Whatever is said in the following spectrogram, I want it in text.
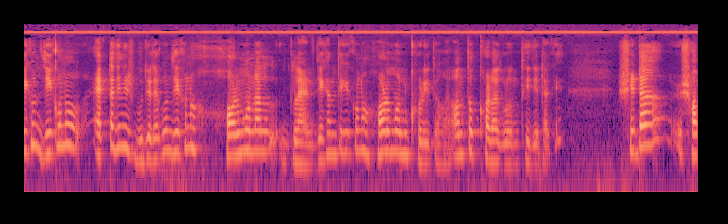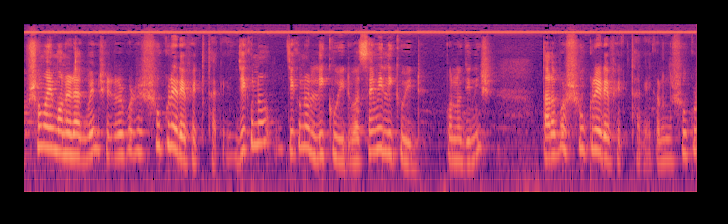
দেখুন, যে কোনো একটা জিনিস বুঝে রাখুন যে কোনো হরমোনাল গ্ল্যান্ড যেখান থেকে কোনো হরমোন খরিত হয়, অন্তঃক্ষরা গ্রন্থি যেটাকে সেটা সবসময় মনে রাখবেন, সেটার উপরে শুক্রের এফেক্ট থাকে। যে কোনো যে কোনো লিকুইড বা সেমি লিকুইড কোনো জিনিস, তার উপর শুক্রের এফেক্ট থাকে। কারণ শুক্র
